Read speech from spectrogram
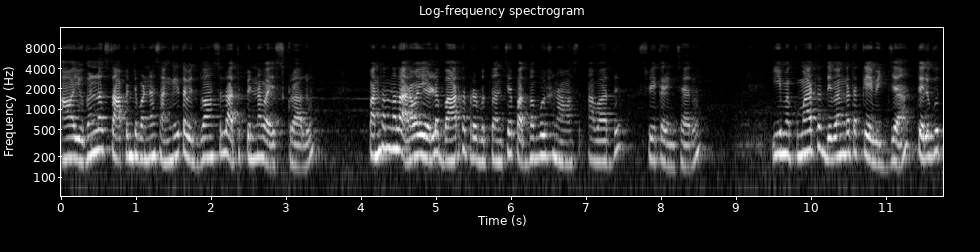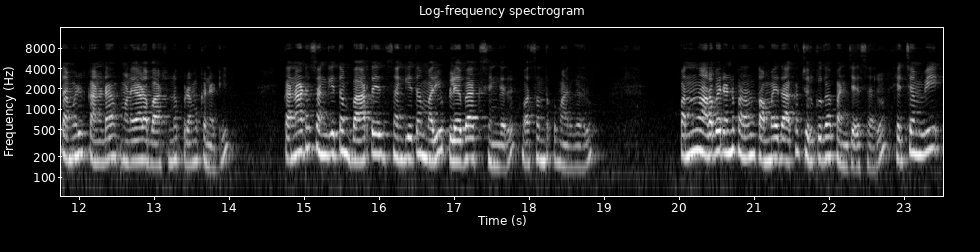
ఆ యుగంలో స్థాపించబడిన సంగీత విద్వాంసులు అతి పిన్న వయస్కురాలు. పంతొమ్మిది వందల అరవై ఏడులో భారత ప్రభుత్వంచే పద్మభూషణ్ అవార్డు స్వీకరించారు. ఈమె కుమార్తె దివంగత కె. విద్య తెలుగు తమిళ్ కన్నడ మలయాళ భాషలో ప్రముఖ నటి. కర్ణాటక సంగీతం భారతీయ సంగీతం మరియు ప్లేబ్యాక్ సింగర్ వసంతకుమార్ గారు. పంతొమ్మిది అరవై నలభై రెండు పంతొమ్మిది తొంభై దాకా చురుకుగా పనిచేశారు. హెచ్ఎంవి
